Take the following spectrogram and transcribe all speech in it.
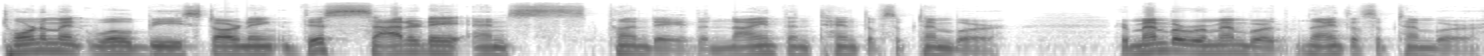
tournament will be starting this Saturday and Sunday, the 9th and 10th of September. Remember, remember, 9th of September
